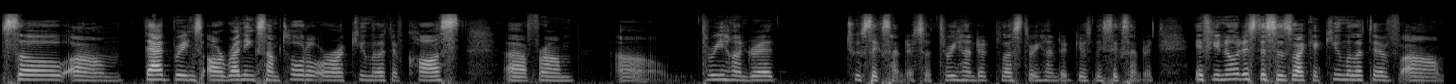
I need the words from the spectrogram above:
so um, that brings our running sum total or our cumulative cost uh, from um, 300 to 600. So 300 plus 300 gives me 600. If you notice, this is like a cumulative um,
